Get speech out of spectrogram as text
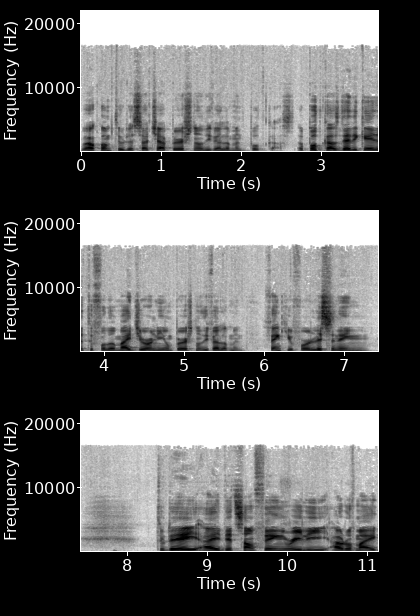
Welcome to the Satya Personal Development Podcast, a podcast dedicated to follow my journey on personal development. Thank you for listening. Today I did something really out of my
